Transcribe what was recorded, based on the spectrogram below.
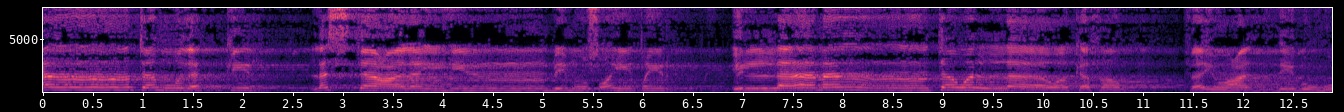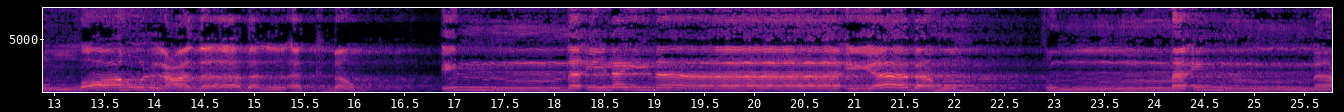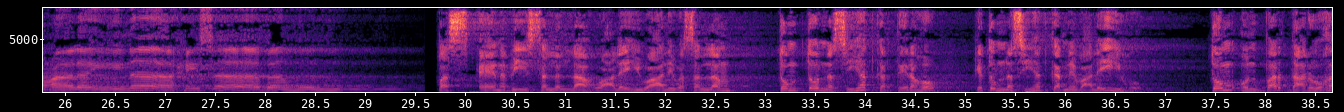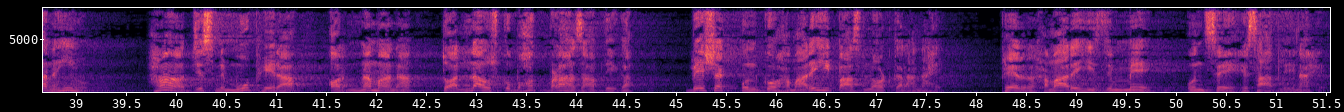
أنت مذكر لست عليهم بمسيطر إلا من تولى وكفر فيعذبه الله العذاب الأكبر إن إلينا إيابهم ثم إن علينا حسابهم پس اے نبی صلی اللہ علیہ وآلہ وسلم تم تو نصیحت کرتے رہو کہ تم نصیحت کرنے والے ہی ہو۔ تم ان پر داروغہ نہیں ہو۔ ہاں جس نے منہ پھیرا اور نہ مانا تو اللہ اس کو بہت بڑا عذاب دے گا۔ بے شک ان کو ہمارے ہی پاس لوٹ کر آنا ہے۔ پھر ہمارے ہی ذمے ان سے حساب لینا ہے۔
